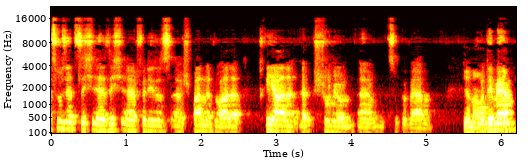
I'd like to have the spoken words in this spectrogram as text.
zusätzlich sich für dieses spannende duale triale Studium ähm, zu bewerben. Genau. Von dem her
